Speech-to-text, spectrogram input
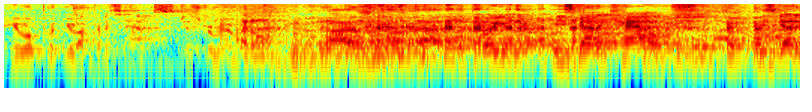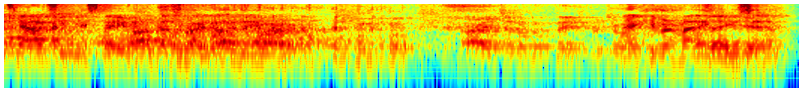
he will put you up at his house. Just remember I don't, I don't know about that. But Well, he- he's got a couch. He's got a couch he can stay on. that's right. Up there. All right, gentlemen, thank you for joining. Thank you very much. Thank, Thank you, you. Sam.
